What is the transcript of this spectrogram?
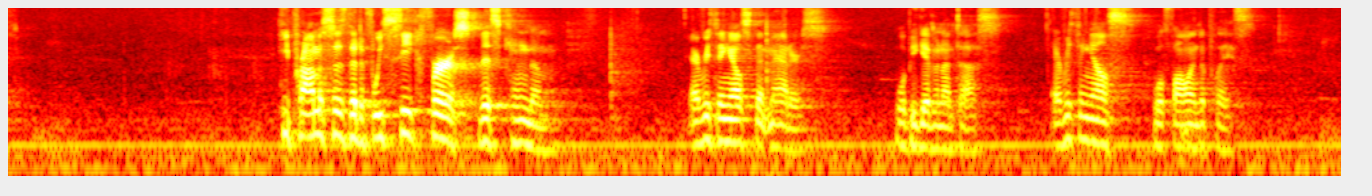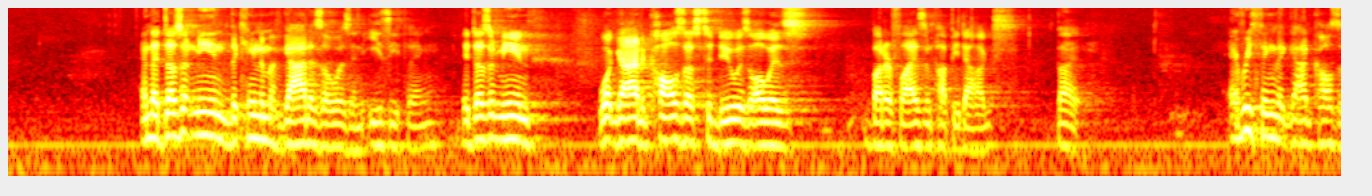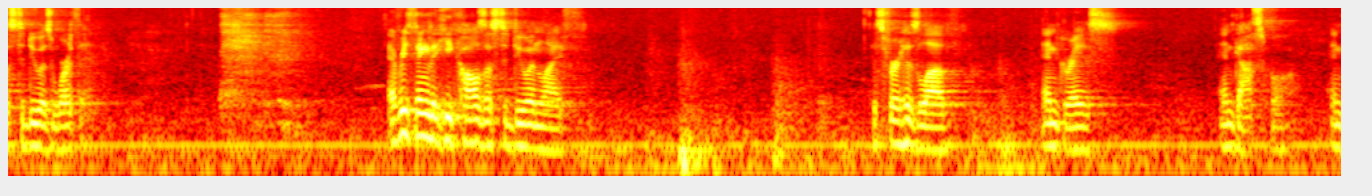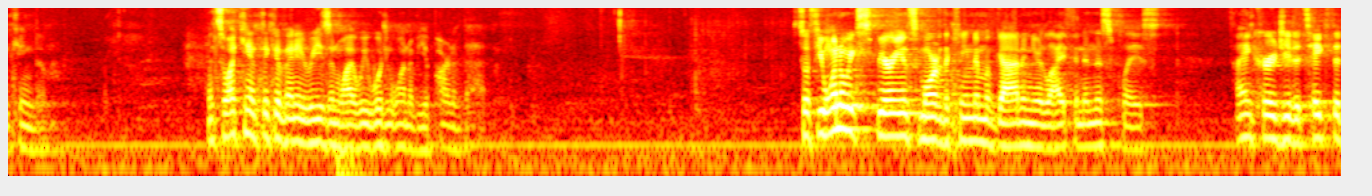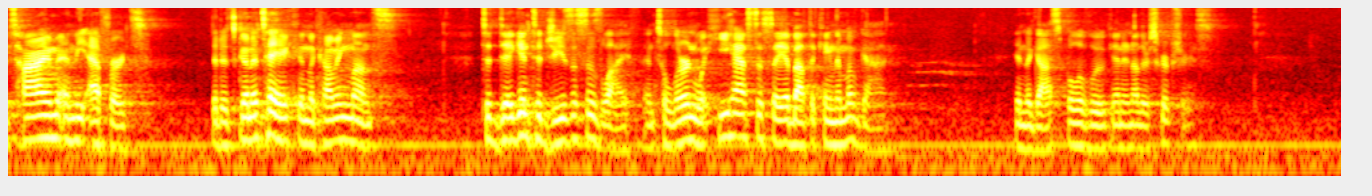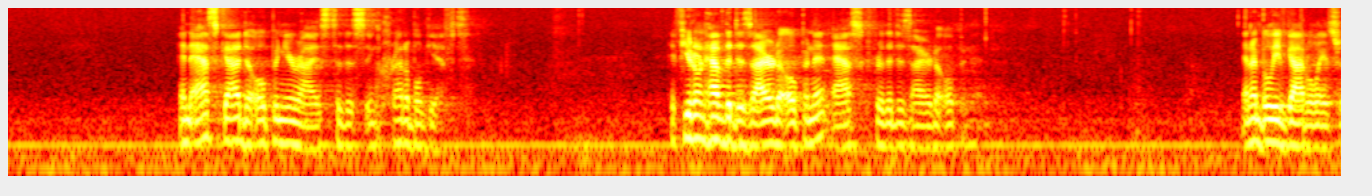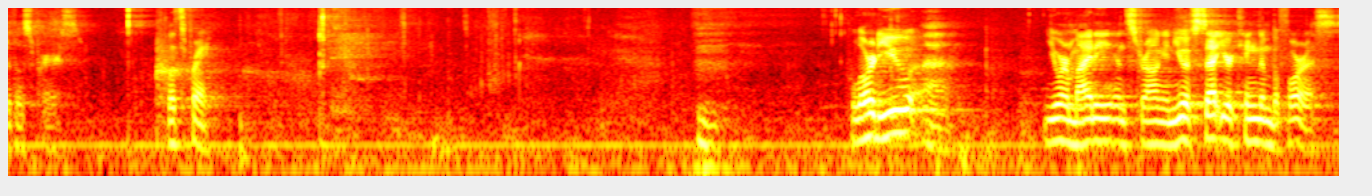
He promises that if we seek first this kingdom, everything else that matters will be given unto us. Everything else will fall into place. And that doesn't mean the kingdom of God is always an easy thing. It doesn't mean what God calls us to do is always butterflies and puppy dogs. But everything that God calls us to do is worth it. Everything that He calls us to do in life is for His love and grace and gospel and kingdom. And so I can't think of any reason why we wouldn't want to be a part of that. So if you want to experience more of the kingdom of God in your life and in this place, I encourage you to take the time and the effort that it's going to take in the coming months to dig into Jesus' life and to learn what he has to say about the kingdom of God in the Gospel of Luke and in other scriptures. And ask God to open your eyes to this incredible gift. If you don't have the desire to open it, ask for the desire to open it. And I believe God will answer those prayers. Let's pray. Lord, you, uh, you are mighty and strong, and you have set your kingdom before us.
